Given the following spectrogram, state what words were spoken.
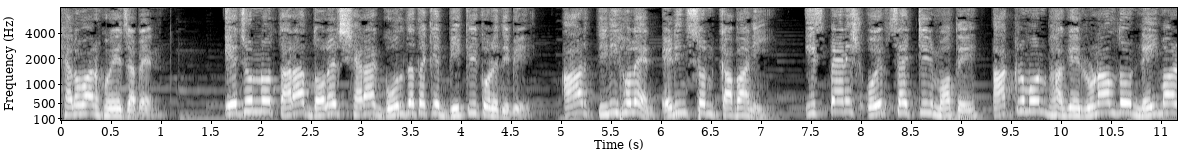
খেলোয়াড় হয়ে যাবেন। এজন্য তারা দলের সেরা গোলদাতাকে বিক্রি করে দিবে। আর তিনি হলেন এডিনসন কাবানি স্প্যানিশ ওয়েবসাইটটির মতে, আক্রমণ ভাগে রোনালদো, নেইমার,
